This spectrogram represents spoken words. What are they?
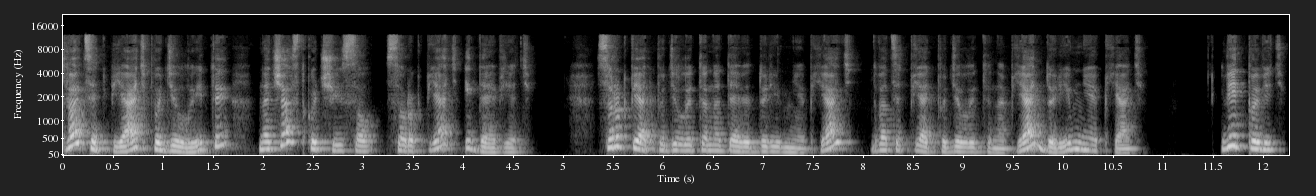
25 поділити на частку чисел 45 і 9. 45 поділити на 9 дорівнює 5, 25 поділити на 5 дорівнює 5. Відповідь.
